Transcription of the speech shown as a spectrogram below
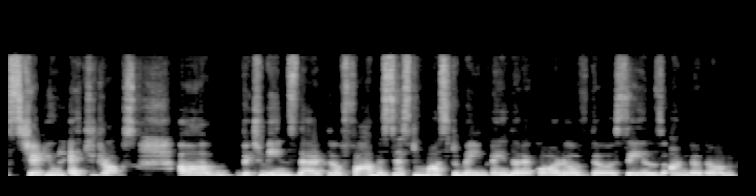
Schedule H drugs, um, which means that the pharmacist must maintain the record of the sales under the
